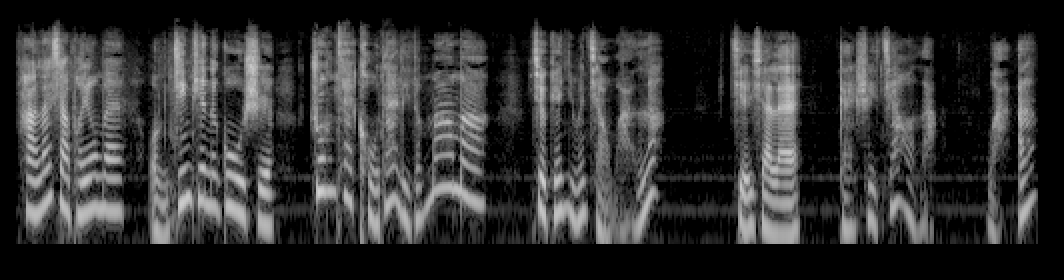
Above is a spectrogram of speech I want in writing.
好了，小朋友们，我们今天的故事《装在口袋里的妈妈》。就给你们讲完了，接下来该睡觉了，晚安。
